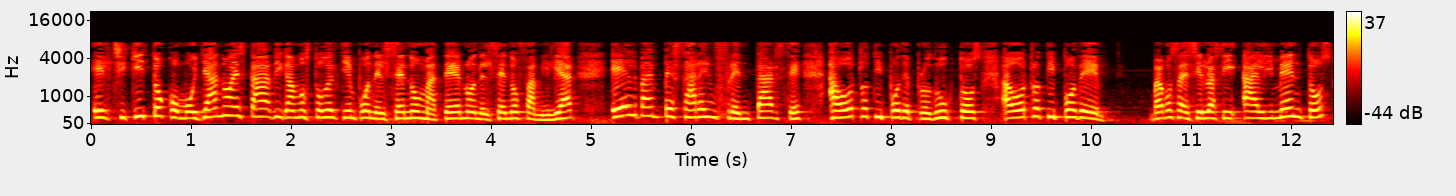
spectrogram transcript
El chiquito, como ya no está, digamos, todo el tiempo en el seno materno, en el seno familiar, él va a empezar a enfrentarse a otro tipo de productos, a otro tipo de vamos a decirlo así, alimentos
